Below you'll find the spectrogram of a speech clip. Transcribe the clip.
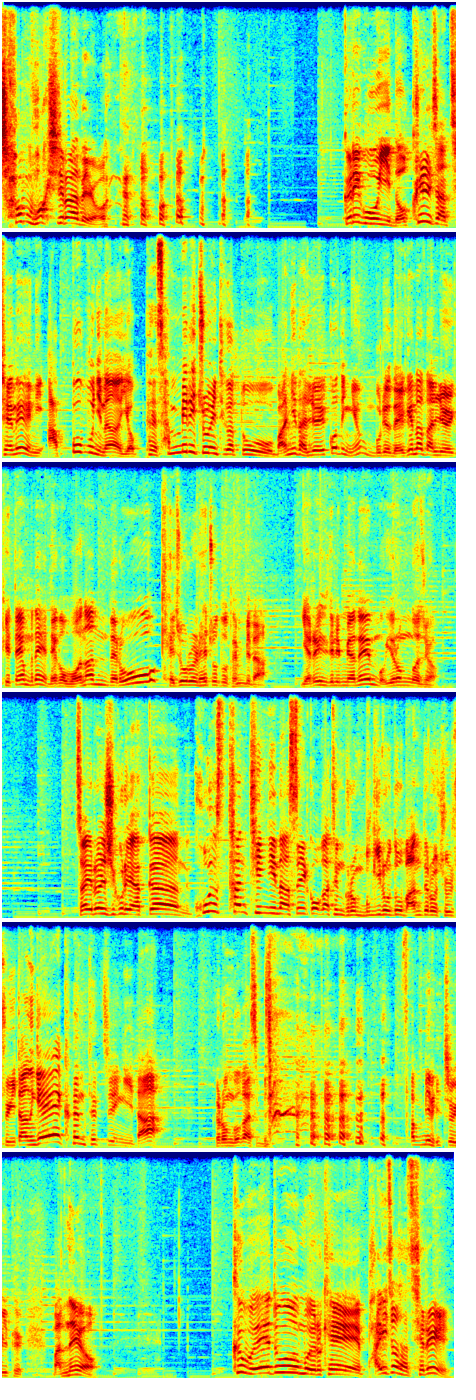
참 확실하네요. 그리고 이 너클 자체는 이 앞부분이나 옆에 3mm 조인트가 또 많이 달려있거든요. 무려 4개나 달려있기 때문에 내가 원하는 대로 개조를 해줘도 됩니다. 예를 들면은 뭐 이런 거죠. 자 이런 식으로 약간 콘스탄틴이나 쓸 것 같은 그런 무기로도 만들어 줄 수 있다는 게 큰 특징이다. 그런 것 같습니다. 3mm 조인트 맞네요. 그 외에도 뭐 이렇게 바이저 자체를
